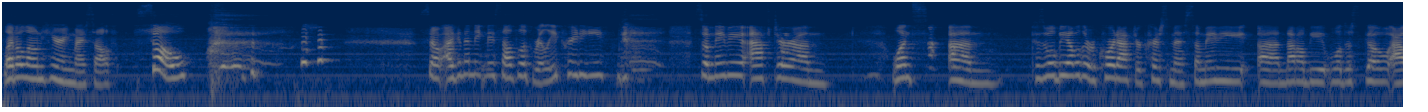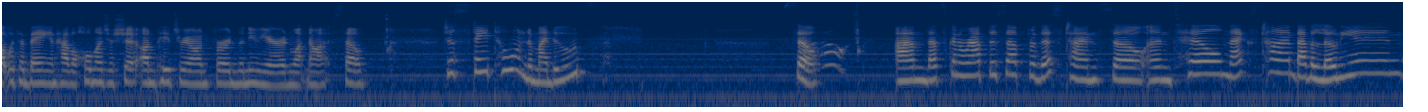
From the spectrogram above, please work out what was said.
let alone hearing myself. So, So I'm gonna make myself look really pretty. so maybe after um, once um, because we'll be able to record after Christmas. So maybe um, that'll be we'll just go out with a bang and have a whole bunch of shit on Patreon for the new year and whatnot. So just stay tuned, my dudes. So um, that's gonna wrap this up for this time. So until next time, Babylonians.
